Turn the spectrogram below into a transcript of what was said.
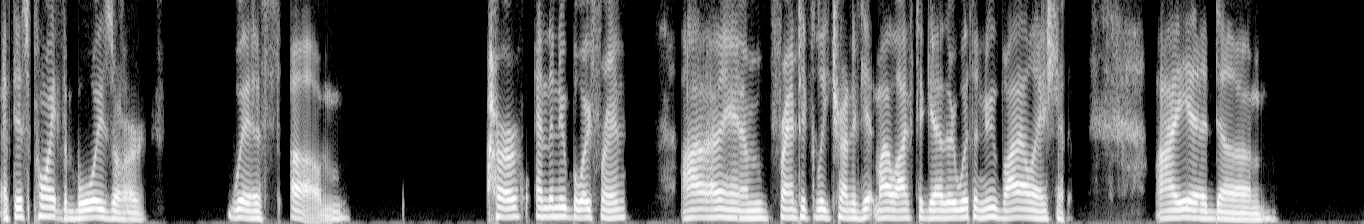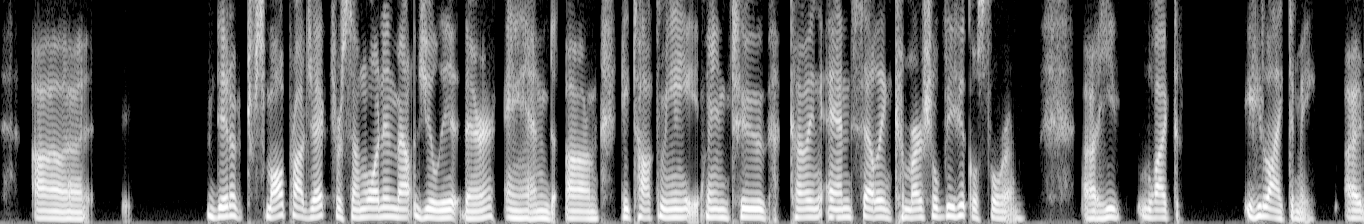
at this point, the boys are with um, her and the new boyfriend. I am frantically trying to get my life together with a new violation. I had um, uh, did a small project for someone in Mount Juliet there, and um, he talked me into coming and selling commercial vehicles for him. Uh, he liked he liked me. I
